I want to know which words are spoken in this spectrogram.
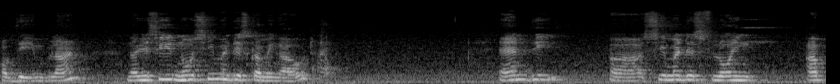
of the implant. Now you see no cement is coming out. And the uh, cement is flowing up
